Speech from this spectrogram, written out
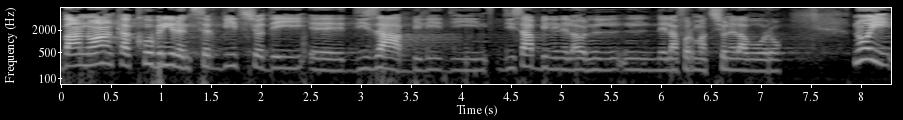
vanno anche a coprire il servizio dei eh, disabili, di, disabili nella, nella formazione lavoro. Noi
